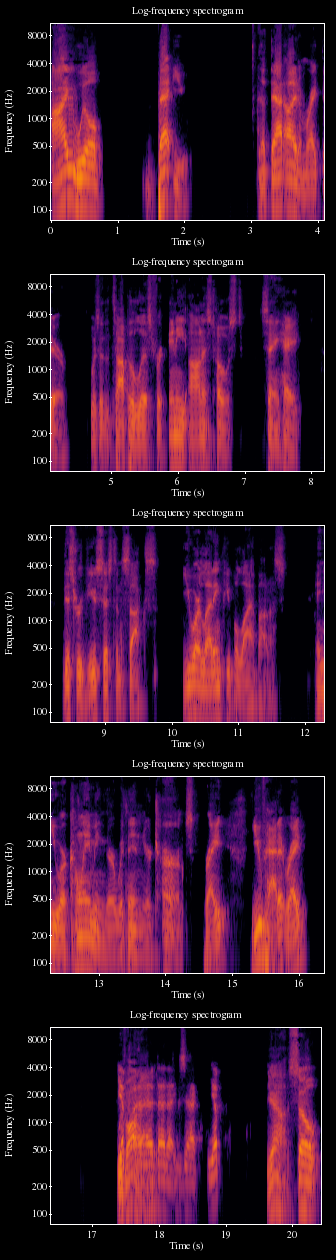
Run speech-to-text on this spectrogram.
I will bet you that that item right there was at the top of the list for any honest host saying, Hey, this review system sucks. You are letting people lie about us and you are claiming they're within your terms, right? You've had it, right? We've yep, all had, had that exact. Yep. Yeah. So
